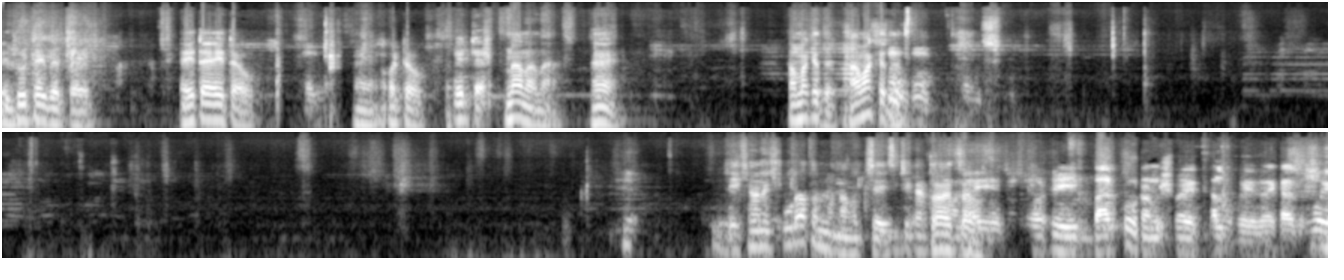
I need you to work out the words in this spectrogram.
এই দুটাই বের করে। এটা এটাও। হ্যাঁ। ওটাও। এটা? না না না। হ্যাঁ। আমাকে দে আমাকে দে। দেখে অনেক পুরাতন মনে হচ্ছে স্টিকার এই বারকোড অনেক সময় কালো হয়ে যায় ওই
